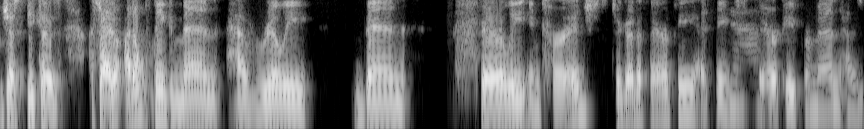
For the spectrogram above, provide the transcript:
just because, so I, I don't think men have really been fairly encouraged to go to therapy. I think Yeah. therapy for men has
